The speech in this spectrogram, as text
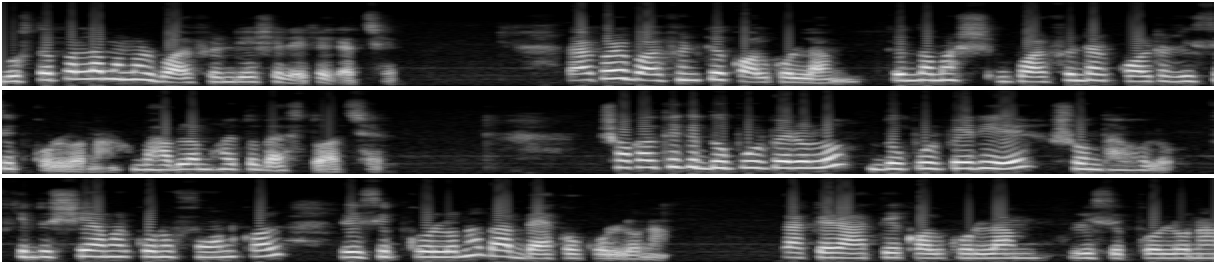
বুঝতে পারলাম আমার বয়ফ্রেন্ড এসে রেখে গেছে। তারপরে বয়ফ্রেন্ডকে কল করলাম, কিন্তু আমার বয়ফ্রেন্ড আর কলটা রিসিভ করল না। ভাবলাম হয়তো ব্যস্ত আছে। সকাল থেকে দুপুর পেরোলো দুপুর পেরিয়ে সন্ধ্যা হলো। কিন্তু সে আমার কোনো ফোন কল রিসিভ করল না বা ব্যাকও করল না। তাকে রাতে কল করলাম রিসিভ করল না।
